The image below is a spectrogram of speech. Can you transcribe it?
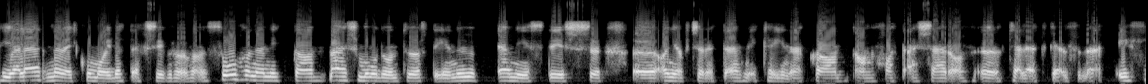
jele, nem egy komoly betegségről van szó, hanem itt a más módon történő emésztés anyagcsere termékeinek a, a hatására keletkeznek. És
